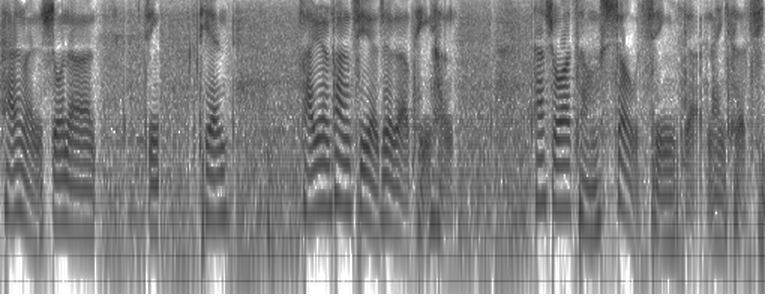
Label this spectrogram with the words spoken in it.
他们说呢，今天法院放弃了这个平衡。他说，从受刑的那一刻起，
